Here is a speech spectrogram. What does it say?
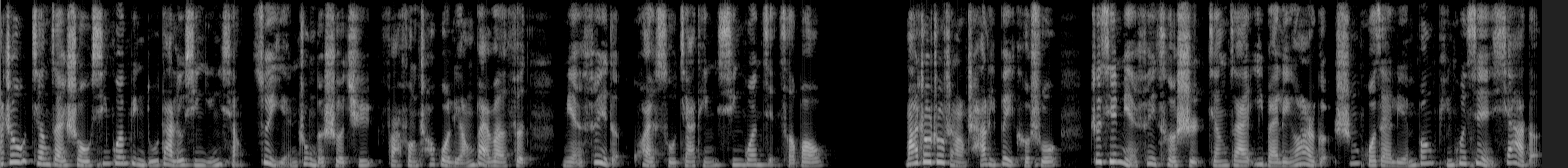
麻州将在受新冠病毒大流行影响最严重的社区发放超过两百万份免费的快速家庭新冠检测包。麻州州长查理·贝克说，这些免费测试将在一百零二个生活在联邦贫困线以下的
